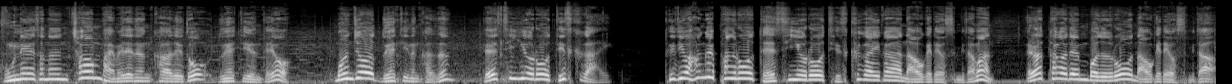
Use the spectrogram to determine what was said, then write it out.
국내에서는 처음 발매되는 카드도 눈에 띄는데요. 먼저 눈에 띄는 카드는 데스티 히어로 디스크 가이. 드디어 한글판으로 데스티 히어로 디스크 가이가 나오게 되었습니다만 에러타가 된 버전으로 나오게 되었습니다.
